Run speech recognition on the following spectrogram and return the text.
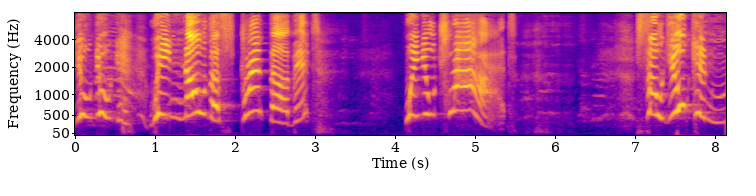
You, you, we know the strength of it when you tried. So you can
